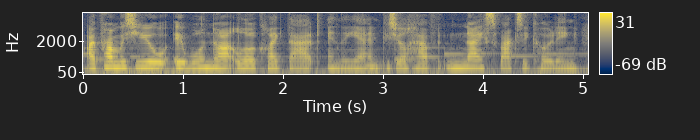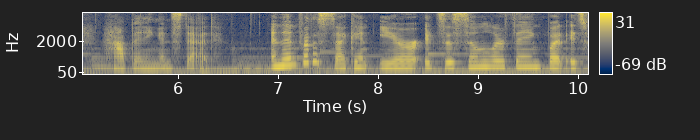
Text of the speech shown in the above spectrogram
I promise you it will not look like that in the end because you'll have nice waxy coating happening instead. And then for the second ear, it's a similar thing, but it's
